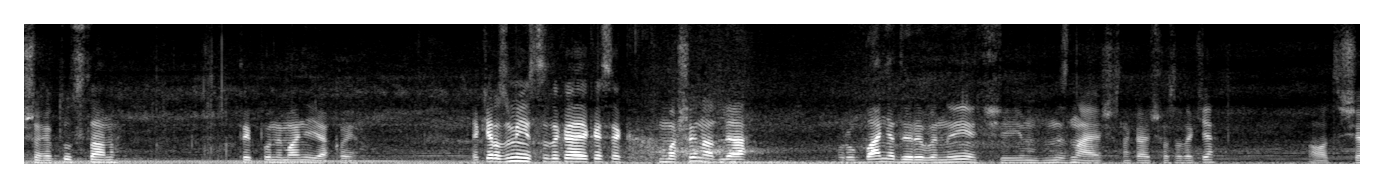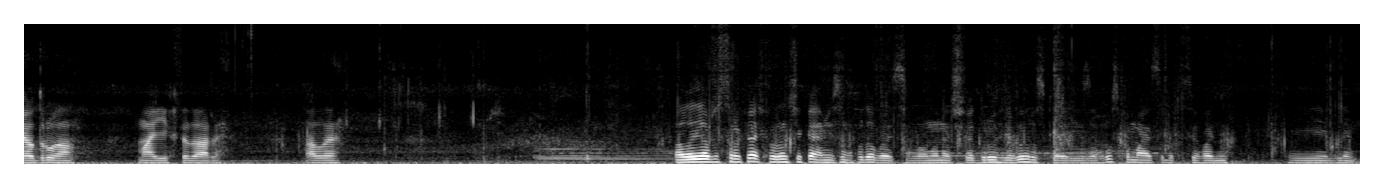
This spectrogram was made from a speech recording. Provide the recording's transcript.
що я тут стану. Типу нема ніякої. Як я розумію, це така якась як машина для рубання деревини, чи не знаю, чесно кажучи, що це таке. От, ще друга має їхати далі. Але. Але я вже 45 хвилин чекаю, мені це не подобається, бо в мене ще друга вигрузка і загрузка має бути сьогодні. І, блін.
